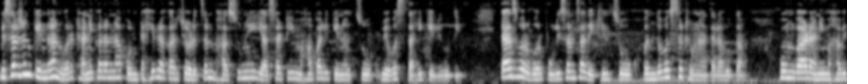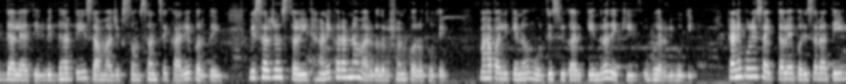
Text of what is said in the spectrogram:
विसर्जन केंद्रांवर ठाणेकरांना कोणत्याही प्रकारची अडचण भासू नये यासाठी महापालिकेनं चोख व्यवस्थाही केली होती. त्याचबरोबर पोलिसांचा देखील चोख बंदोबस्त ठेवण्यात आला होता. होमगार्ड आणि महाविद्यालयातील विद्यार्थी सामाजिक संस्थांचे कार्यकर्ते विसर्जनस्थळी ठाणेकरांना मार्गदर्शन करत होते. महापालिकेनं मूर्ती स्वीकार केंद्र देखील उभारली होती. ठाणे पोलीस आयुक्तालय परिसरातील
